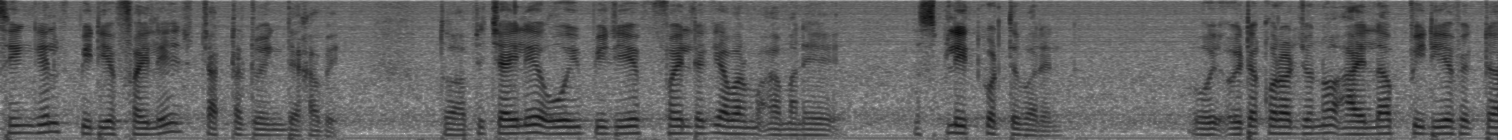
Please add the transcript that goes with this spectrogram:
সিঙ্গেল পিডিএফ ফাইলে চারটা ড্রয়িং দেখাবে। তো আপনি চাইলে ওই পিডিএফ ফাইলটাকে আবার মানে স্প্লিট করতে পারেন। ওই, ওইটা করার জন্য আই লাভ পিডিএফ একটা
